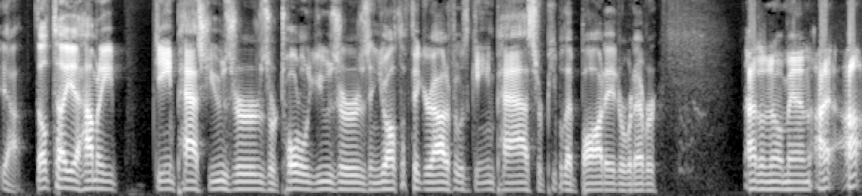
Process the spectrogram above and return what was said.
yeah they'll tell you how many game pass users or total users and you'll have to figure out if it was game pass or people that bought it or whatever I don't know, man. I, I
